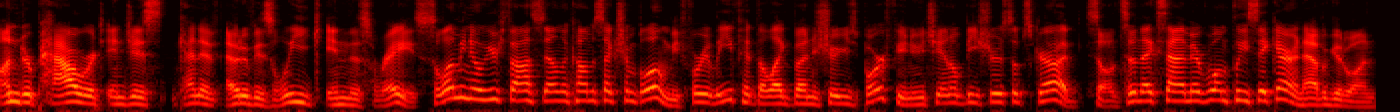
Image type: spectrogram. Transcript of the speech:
underpowered and just kind of out of his league in this race. So let me know your thoughts down in the comment section below. And before you leave, hit the like button to show your support. for you're new channel, be sure to subscribe. So until next time, everyone, please take care and have a good one.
